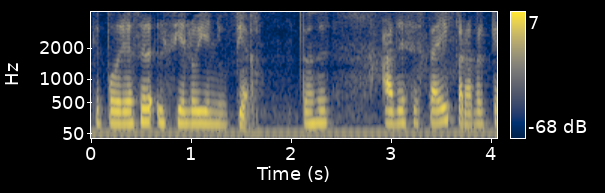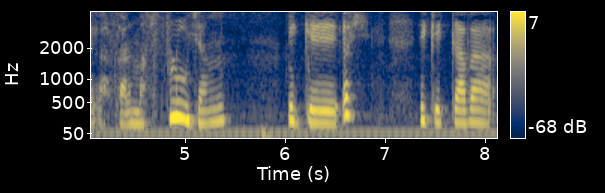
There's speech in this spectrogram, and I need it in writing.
que podría ser el cielo y el infierno. Entonces, Hades está ahí para ver que las almas fluyan y que, y que cada,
